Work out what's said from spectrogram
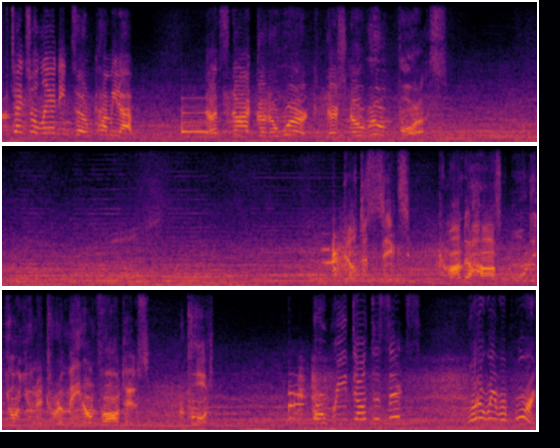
Potential landing zone coming up. That's not gonna work. There's no room for us. Delta 6, Commander Hask ordered your unit to remain on Vardos. Report. Are we Delta 6? What do we report?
